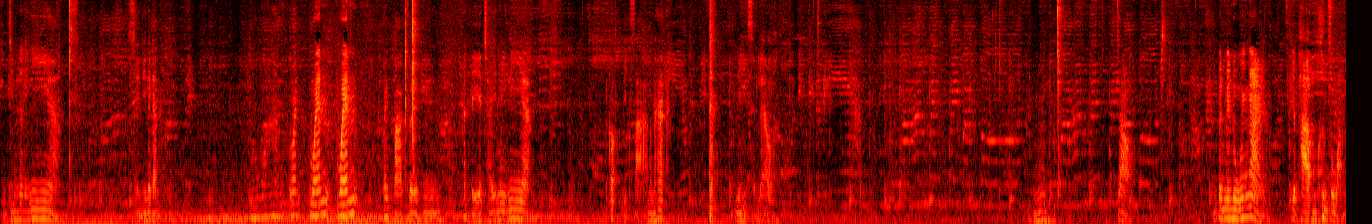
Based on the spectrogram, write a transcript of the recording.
จริงๆนะเนี่ยใส่ดีแล้วกันแว้นแว้นแว้นไปปากเกรด ถ้าเดชใช้ไม่เนี่ย แล้วก็ปิดฝามันนะฮะ นี่เสร็จแล้วเจ้ามันเป็นเมนูง่ายๆที่จะพาผมขึ้นสวรรค์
